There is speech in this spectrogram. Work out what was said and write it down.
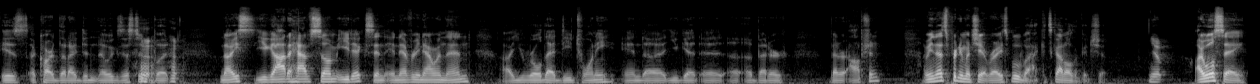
is a card that I didn't know existed, but nice. You got to have some edicts, and, and every now and then uh, you roll that D20 and uh, you get a, a better better option. I mean, that's pretty much it, right? It's blue black. It's got all the good shit. Yep. I will say,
